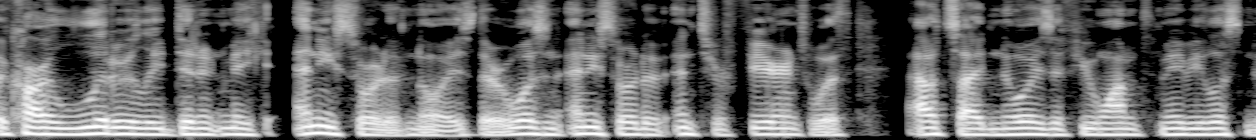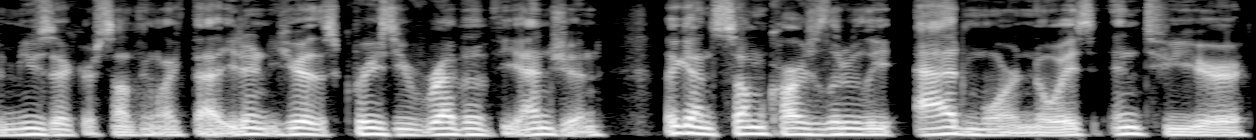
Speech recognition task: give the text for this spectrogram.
the car literally didn't make any sort of noise. There wasn't any sort of interference with outside noise if you wanted to maybe listen to music or something like that. You didn't hear this crazy rev of the engine. Again, some cars literally add more noise into your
